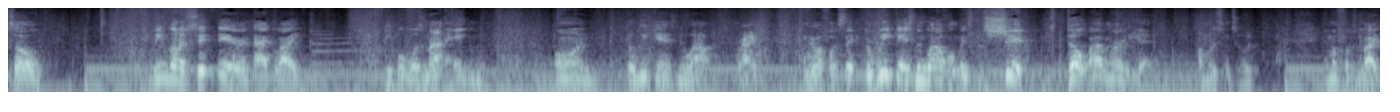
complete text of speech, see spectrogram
So we gonna sit there and act like people was not hating on the Weeknd's new album, right? How many motherfuckers say the Weeknd's new album is the shit? It's dope. I haven't heard it yet. I'm gonna listen to it. And motherfuckers be like,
